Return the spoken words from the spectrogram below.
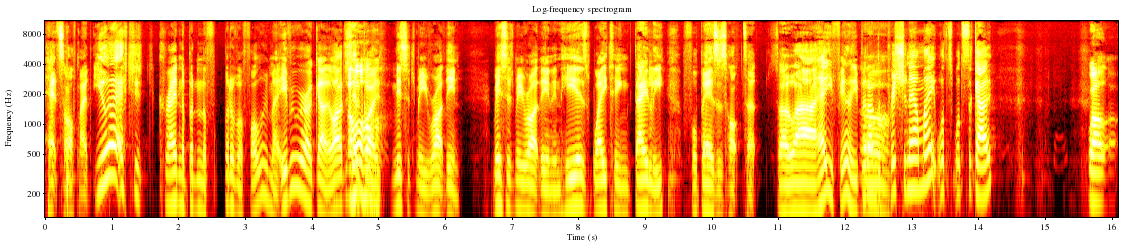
hats off, mate. You are actually creating a bit of a bit of a following, mate. Everywhere I go, like, I just had a guy Oh. message me right then, message me right then, and he is waiting daily for Baz's hot tip. So, uh, how you feeling? You been Oh. under pressure now, mate? What's what's the go? Well,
